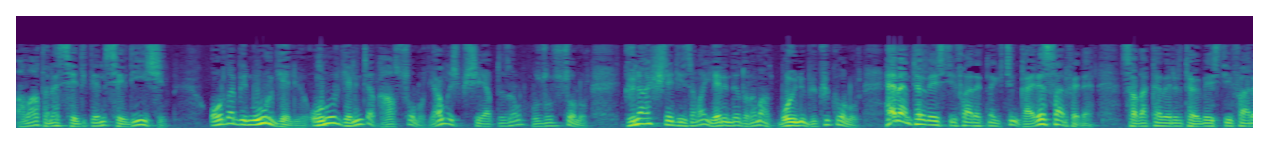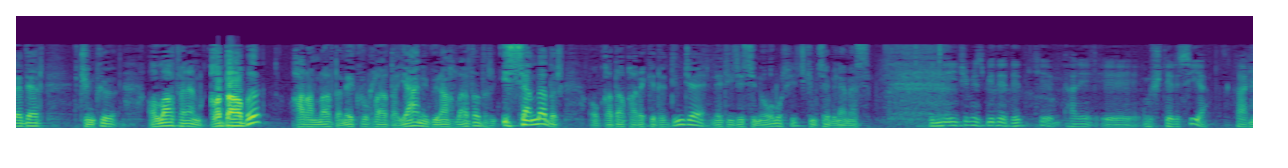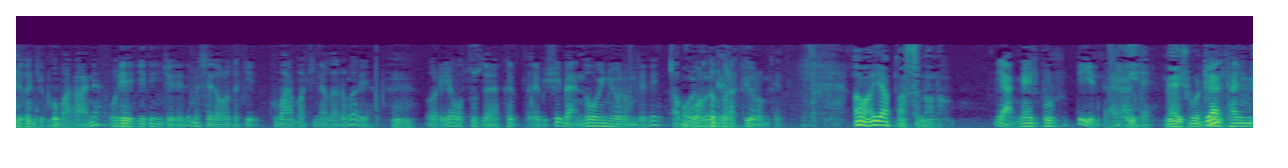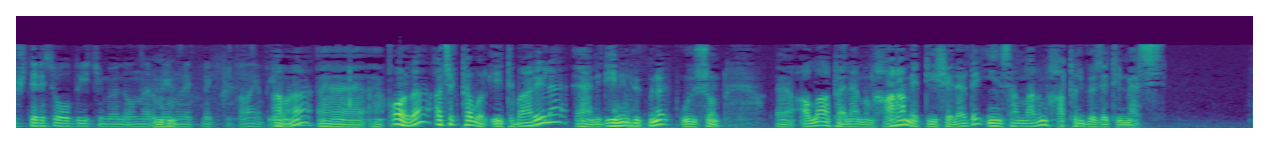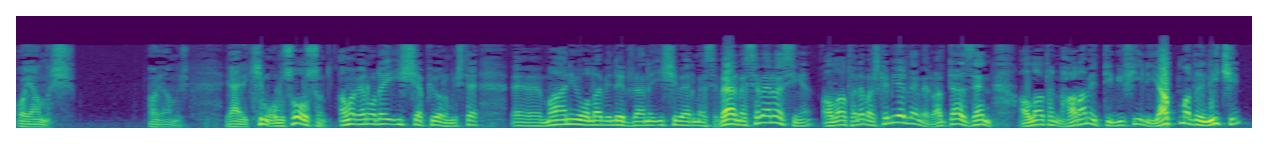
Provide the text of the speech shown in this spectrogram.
Allah Teala sevdiklerini sevdiği için. Orada bir nur geliyor. O nur gelince rahatsız olur. Yanlış bir şey yaptığı zaman huzursuz olur. Günah işlediği zaman yerinde duramaz. Boynu bükük olur. Hemen tövbe istiğfar etmek için gayret sarf eder. Sadaka verir, tövbe istiğfar eder. Çünkü Allah Teala'nın gadabı haramlarda, mekruhlarda yani günahlardadır, isyandadır. O kadar hareket edince neticesi ne olur hiç kimse bilemez. Dinleyicimiz bir de dedi ki hani e, müşterisi ya karşıdaki kumarhane oraya gidince dedi mesela oradaki kumar makineleri var ya oraya 30 lira 40 lira bir şey ben de oynuyorum dedi ama Oyun orada dedi. bırakıyorum dedi. Ama yapmasın onu. Yani mecbur değil herhalde. Değil, mecbur değil. Belki hani müşterisi olduğu için böyle onları memnun etmek için falan yapıyor. Ama e, orada açık tavır itibariyle yani dinin hükmüne uysun allah Teala'nın haram ettiği şeylerde insanların hatır gözetilmez. O yanlış. O yanlış. Yani kim olursa olsun. Ama ben oraya iş yapıyorum. İşte e, mani olabilir. Yani işi vermesi. Vermese vermesin ya. allah Teala başka bir yerden verir. Hatta sen allah Teala'nın haram ettiği bir fiili yapmadığın için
